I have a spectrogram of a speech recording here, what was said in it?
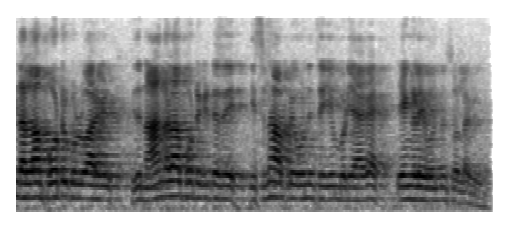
என்றெல்லாம் போட்டுக்கொள்வார்கள் இது நாங்களாக போட்டுக்கிட்டது. இஸ்லாம் அப்படி ஒன்றும் செய்யும்படியாக எங்களை ஒன்றும் சொல்லவில்லை.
